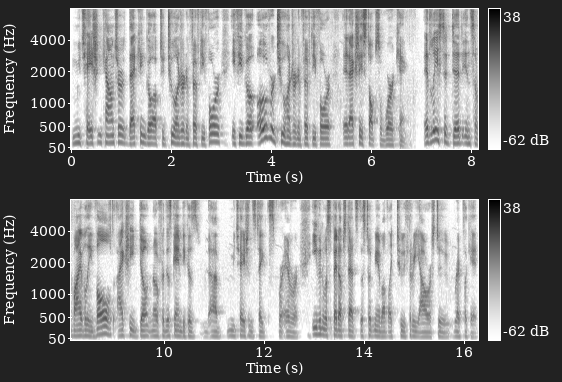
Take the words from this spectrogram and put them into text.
mutation counter, that can go up to 254. If you go over 254, it actually stops working. At least it did in Survival Evolved. I actually don't know for this game because uh, mutations takes forever. Even with sped up stats, this took me about like two, three hours to replicate.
